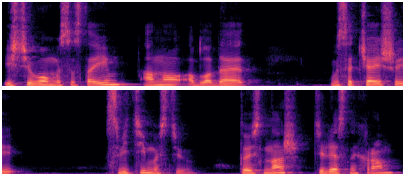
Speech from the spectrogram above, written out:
из чего мы состоим, оно обладает высочайшей светимостью. То есть наш телесный храм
